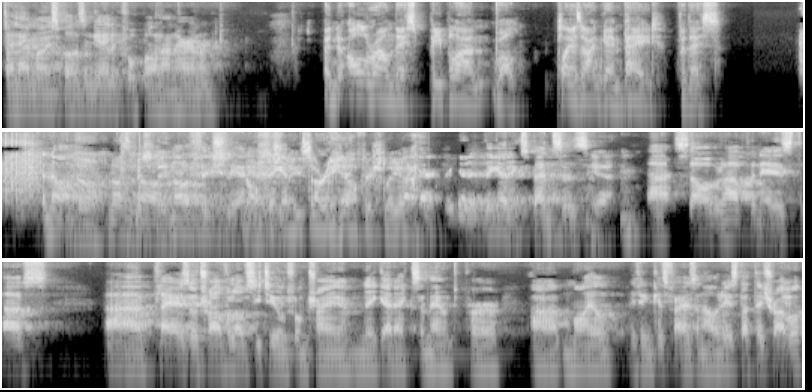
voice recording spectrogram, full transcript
dilemma, I suppose, in Gaelic football and hurling. And all around this, people aren't, well, players aren't getting paid for this. No, no, not officially. No, not officially. Anyway. Not officially, get, sorry, yeah, not officially. Yeah, they get, they get expenses. Yeah. Uh, so what will happen is that uh, players will travel obviously to and from training. And they get X amount per uh, mile. I think as far as I know it is that they travel.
